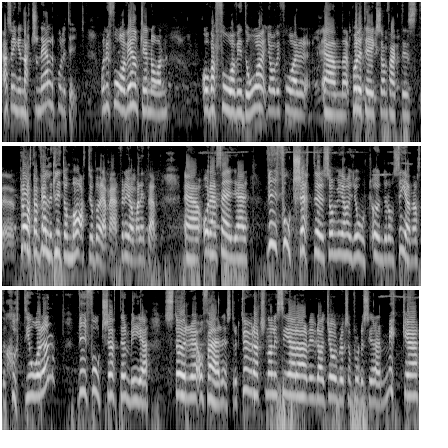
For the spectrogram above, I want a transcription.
Alltså ingen nationell politik. Och nu får vi äntligen någon. Och vad får vi då? Ja, vi får en politik som faktiskt eh, pratar väldigt lite om mat till att börja med, för det gör man inte. Eh, och den säger vi fortsätter som vi har gjort under de senaste 70 åren. Vi fortsätter med större och färre strukturrationaliserar. Vi vill ha ett jordbruk som producerar mycket,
